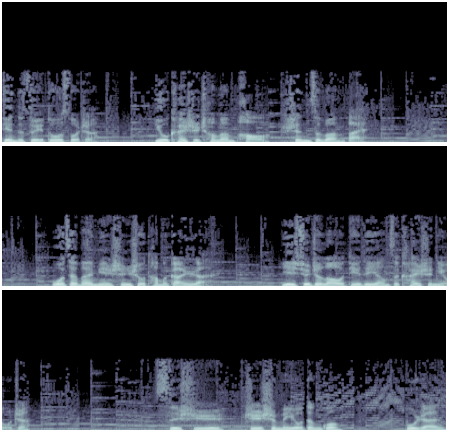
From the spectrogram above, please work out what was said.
电的嘴哆嗦着，又开始唱乱跑，身子乱摆。我在外面深受他们感染，也学着老爹的样子开始扭着。此时只是没有灯光，不然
